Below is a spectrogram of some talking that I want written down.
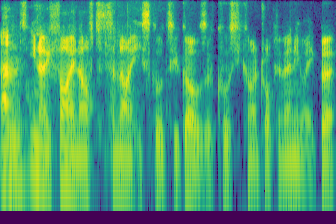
and Hmm. you know, fine. After tonight, he scored two goals. Of course, you can't drop him anyway. But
